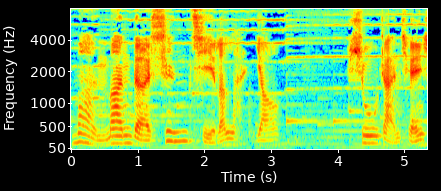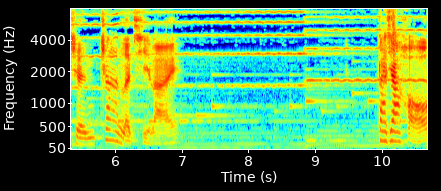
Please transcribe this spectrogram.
慢慢的伸起了懒腰，舒展全身站了起来。大家好，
